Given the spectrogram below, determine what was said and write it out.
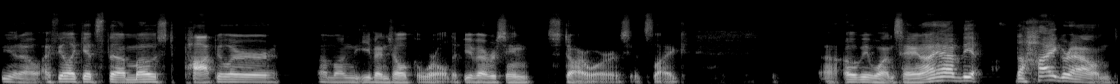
you know, I feel like it's the most popular among the evangelical world. If you've ever seen Star Wars, it's like uh, Obi Wan saying, "I have the the high ground,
